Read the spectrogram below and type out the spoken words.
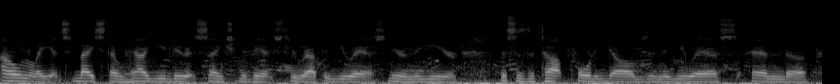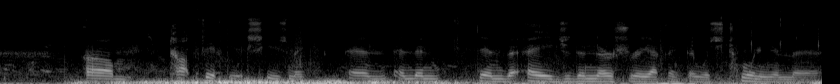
only. It's based on how you do at sanctioned events throughout the U.S. during the year. This is the top 40 dogs in the U.S. and uh, um, top 50, excuse me, and and then then the age, of the nursery. I think there was 20 in that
